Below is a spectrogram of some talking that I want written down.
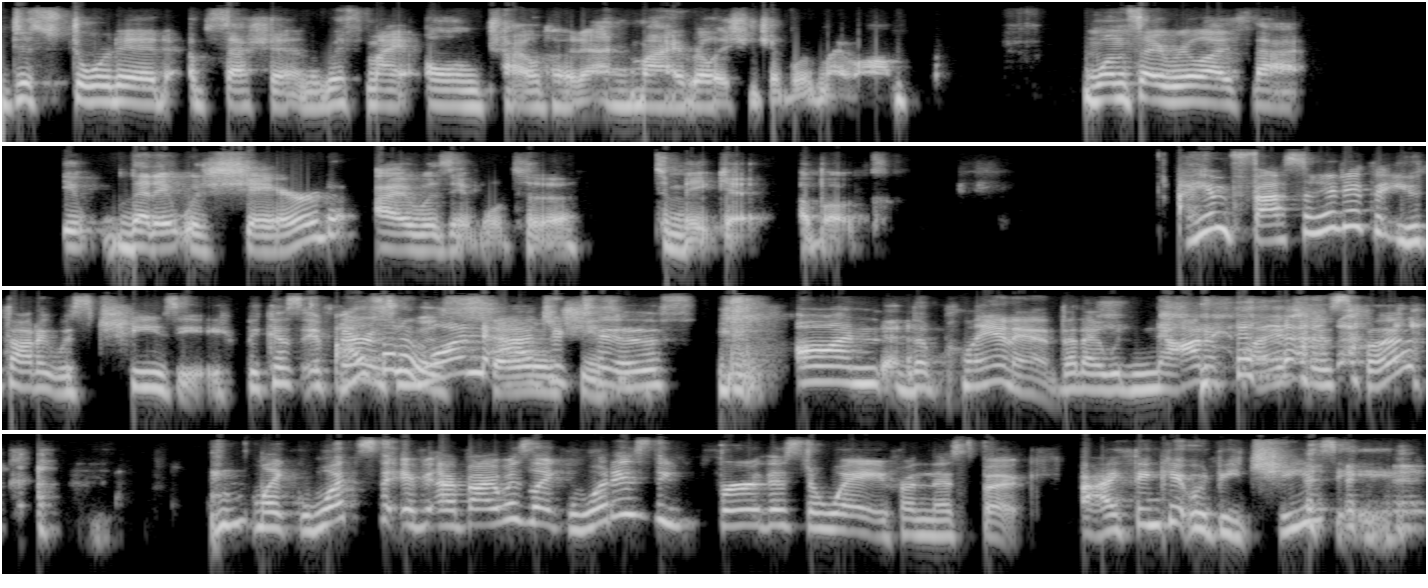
distorted obsession with my own childhood and my relationship with my mom. Once I realized that, it, that it was shared, I was able to to make it a book. I am fascinated that you thought it was cheesy because if there's one so adjective on the planet that I would not apply to this book, like what's the if, if I was like, what is the furthest away from this book? I think it would be cheesy.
